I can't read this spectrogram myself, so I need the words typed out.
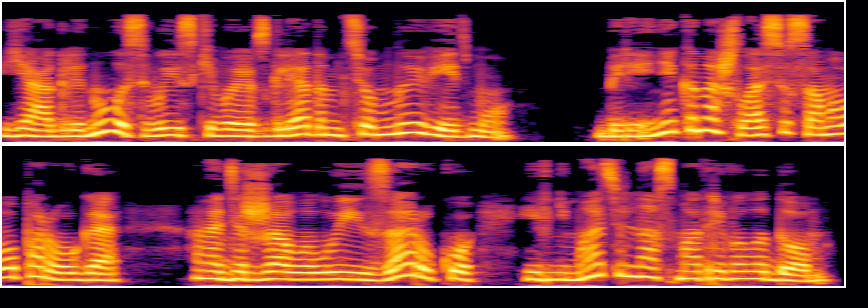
Я оглянулась, выискивая взглядом темную ведьму. Береника нашлась у самого порога. Она держала Луи за руку и внимательно осматривала дом.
